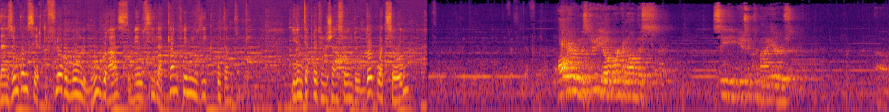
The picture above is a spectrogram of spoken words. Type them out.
dans un concert qui fleure bon le bluegrass, mais aussi la country music authentique. Il interprète une chanson de Doc Watson. While we were in the studio working on this CD, Music to My Ears, uh,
